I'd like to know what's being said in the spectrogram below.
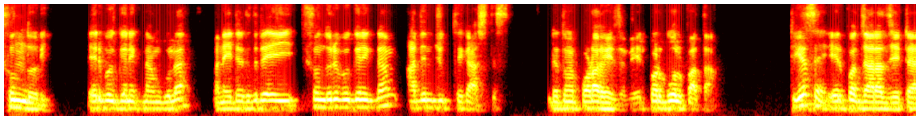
সুন্দরী। এর বৈজ্ঞানিক নামগুলা মানে এটার ক্ষেত্রে এই সুন্দরী বৈজ্ঞানিক নাম আদিম যুগ থেকে আসতেছে। এটা তোমার পড়া হয়ে যাবে। এরপর গোলপাতা ঠিক আছে? এরপর যারা যেটা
